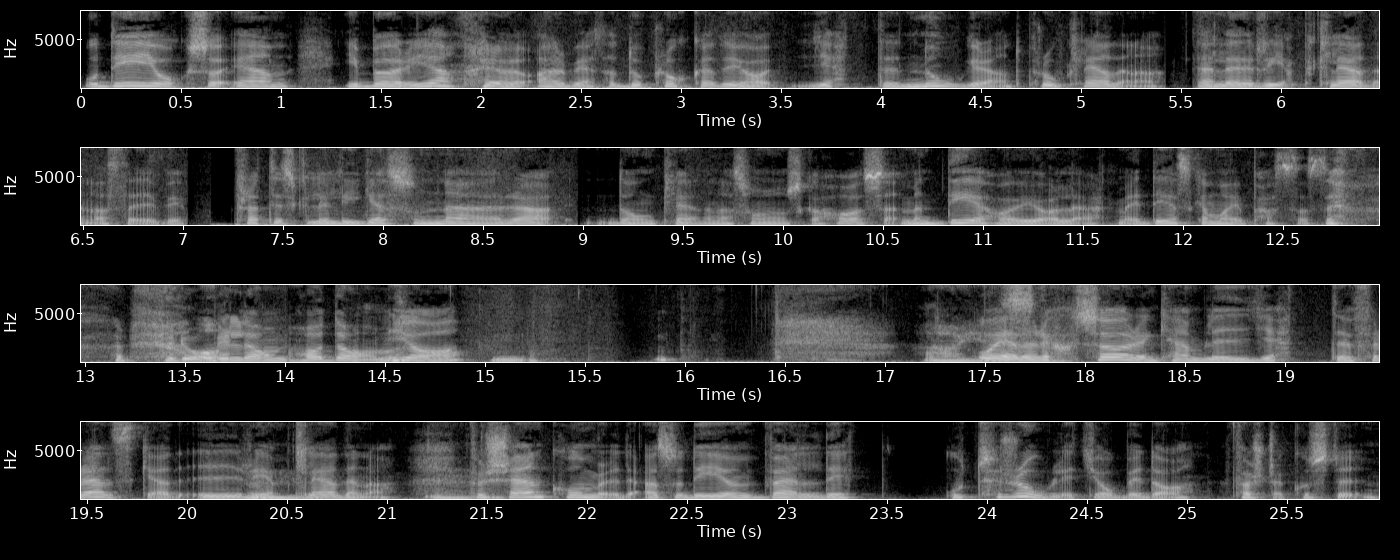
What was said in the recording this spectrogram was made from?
Och det är ju också en, i början när jag arbetade, då plockade jag jättenoggrant provkläderna. Eller repkläderna säger vi. För att det skulle ligga så nära de kläderna som de ska ha sen. Men det har jag lärt mig, det ska man ju passa sig för. För då Och- vill de ha dem? Ja, Ja, just och även regissören kan bli jätteförälskad i repkläderna. För sen kommer det, alltså det är en väldigt otroligt jobbig dag, första kostym.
